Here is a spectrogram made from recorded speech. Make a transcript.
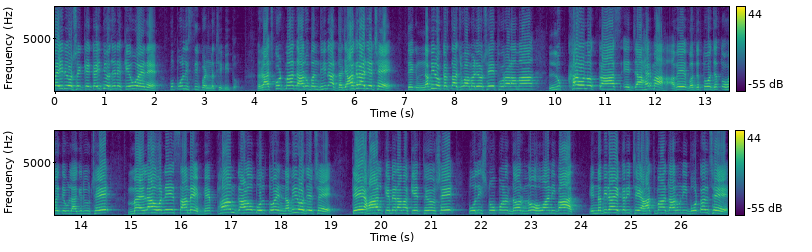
કહી રહ્યો છે કે કહી દો જેને કેવું એને. હું પોલીસથી પણ નથી બીતો. રાજકોટમાં દારૂબંધીના ધજાગરા જે છે, તે એક નબીરો કરતા જોવા મળ્યો છે. થોરાળામાં લુખ્ખાઓનો ત્રાસ એ જાહેરમાં હવે વધતો જતો હોય તેવું લાગી રહ્યું છે. મહિલાઓને સામે બેફામ ગાળો બોલતો એ નબીરો જે છે, તે હાલ કેમેરામાં કેદ થયો છે. પોલીસનો પણ ડર ન હોવાની વાત. એ નબીરાએ કરી છે. હાથમાં દારૂની બોટલ છે.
